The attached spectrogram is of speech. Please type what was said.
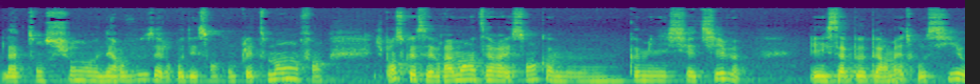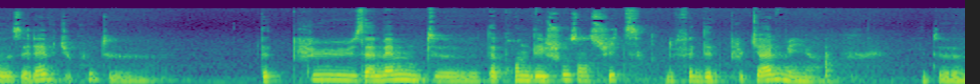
la tension nerveuse, elle redescend complètement. Enfin, je pense que c'est vraiment intéressant comme, comme initiative et ça peut permettre aussi aux élèves du coup de d'être plus à même d'apprendre des choses ensuite, le fait d'être plus calme et de,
